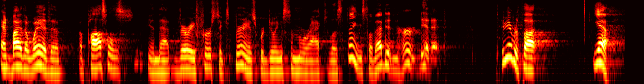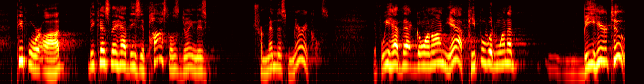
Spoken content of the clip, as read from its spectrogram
And by the way, the apostles in that very first experience were doing some miraculous things, so that didn't hurt, did it? Have you ever thought, yeah, people were awed because they had these apostles doing these tremendous miracles. If we had that going on, yeah, people would want to be here too.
